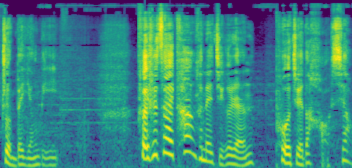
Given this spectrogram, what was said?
准备迎敌。可是再看看那几个人，颇觉得好笑。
